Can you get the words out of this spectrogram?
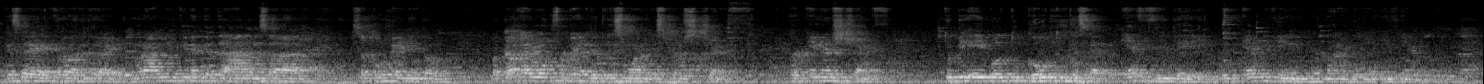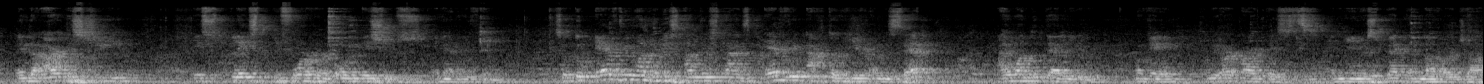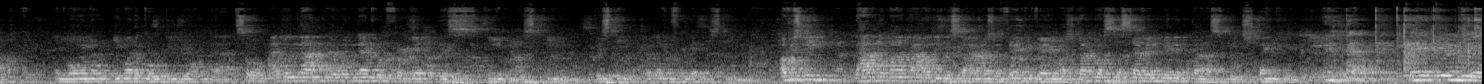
Kasi ito, ito eh, maraming pinagdadaanan sa sa buhay nito. But what I won't forget with this one is her strength, her inner strength. To be able to go to the set every day with everything in her mind and everything. And the artistry is placed before her own issues and everything. So to everyone who misunderstands every actor here on the set, I want to tell you, okay, we are artists and we respect and love our job and we wanna, we wanna go beyond that. So I will not, I will never forget this team, this team, this team. I will never forget this team. Obviously, lahat ng mga tao dito sa araw, so thank you very much. That was a seven-minute uh, speech. Thank you. Thank you.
